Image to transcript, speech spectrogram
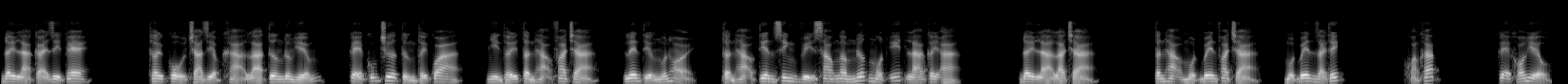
đây là cái gì thế? Thời cổ trà diệp khả là tương đương hiếm, kể cũng chưa từng thấy qua, nhìn thấy Tần Hạo pha trà, lên tiếng muốn hỏi, Tần Hạo tiên sinh vì sao ngâm nước một ít lá cây a? À? Đây là lá trà. Tần Hạo một bên pha trà, một bên giải thích. Khoảng khắc. Kệ khó hiểu,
